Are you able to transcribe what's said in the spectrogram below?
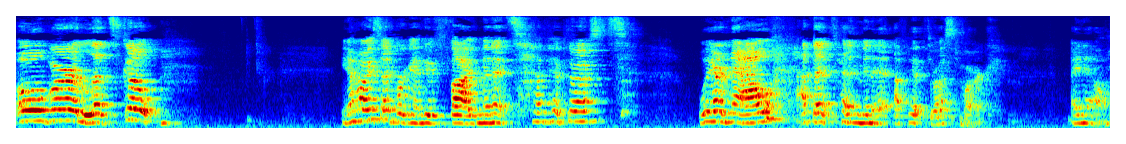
over. Let's go. You know how I said we're gonna do five minutes of hip thrusts? We are now at that 10 minute up hip thrust mark. I know.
